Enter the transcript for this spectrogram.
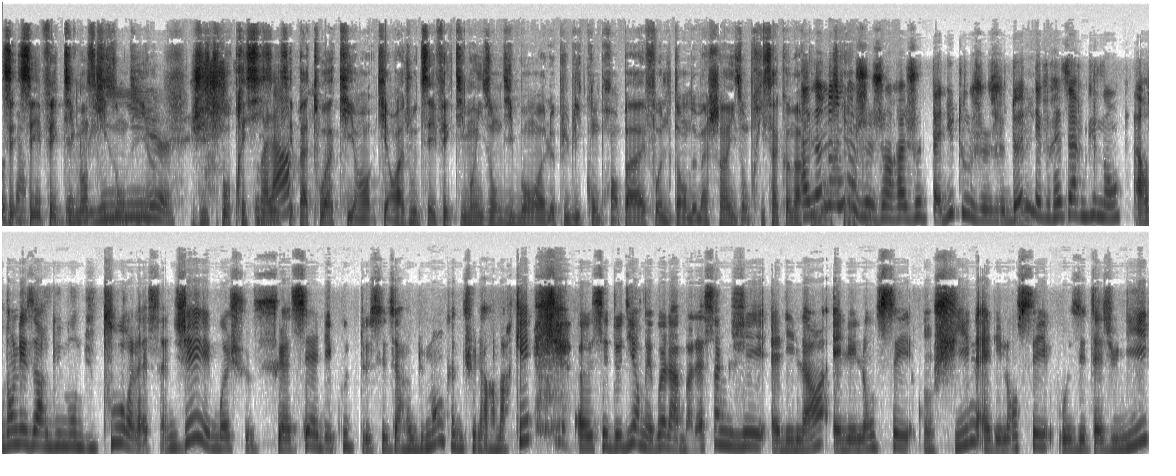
C'est effectivement ce qu'ils ont dit. Hein. Juste pour préciser, c'est pas toi qui en, qui en rajoute. C'est effectivement, ils ont dit, bon, le public comprend pas, il faut le temps de machin. Ils ont pris ça comme argument. Ah non, non, non, j'en rajoute pas du tout. Je, je donne les vrais arguments. Alors dans les arguments du pour la 5G, et moi je, suis assez à l'écoute de ces arguments, comme tu l'as remarqué, euh, c'est de dire mais voilà, bah, la 5G elle est là, elle est lancée en Chine, elle est lancée aux États-Unis,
